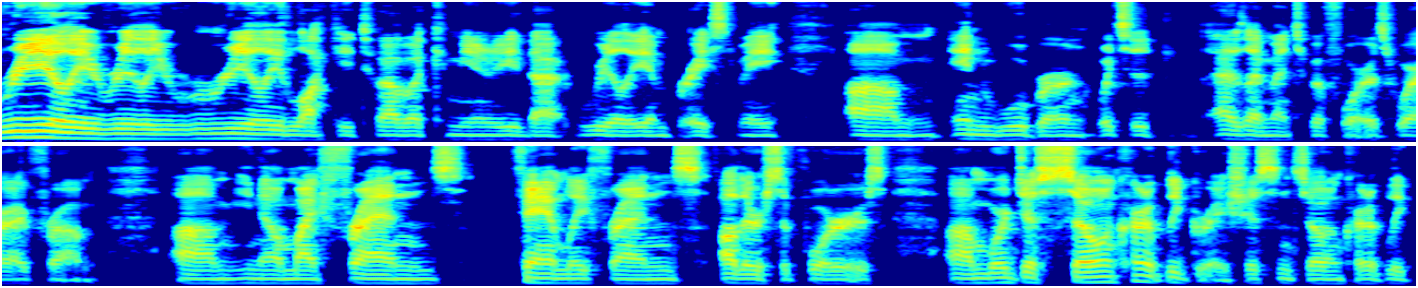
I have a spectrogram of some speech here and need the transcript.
really, really, really lucky to have a community that really embraced me um, in Woburn, which is, as I mentioned before, is where I'm from. Um, you know, my friends, family, friends, other supporters um, were just so incredibly gracious and so incredibly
